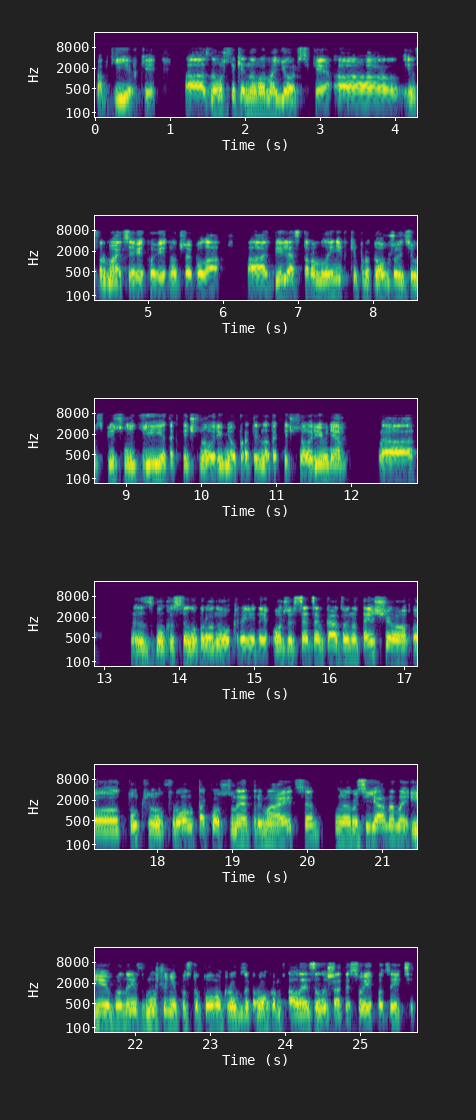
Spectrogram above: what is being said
Авдіївки. Знову ж таки, Новомайорське інформація відповідно вже була. Біля Старомлинівки продовжуються успішні дії тактичного рівня, оперативно-тактичного рівня з боку Сил оборони України. Отже, все це вказує на те, що тут фронт також не тримається е, росіянами, і вони змушені поступово крок за кроком, але залишати свої позиції.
